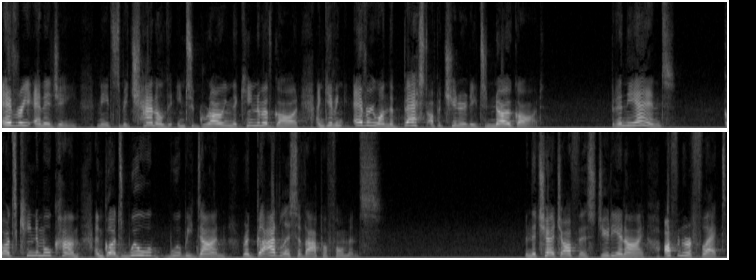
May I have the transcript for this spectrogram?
Every energy needs to be channeled into growing the kingdom of God and giving everyone the best opportunity to know God. But in the end, God's kingdom will come and God's will will be done regardless of our performance. In the church office, Judy and I often reflect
